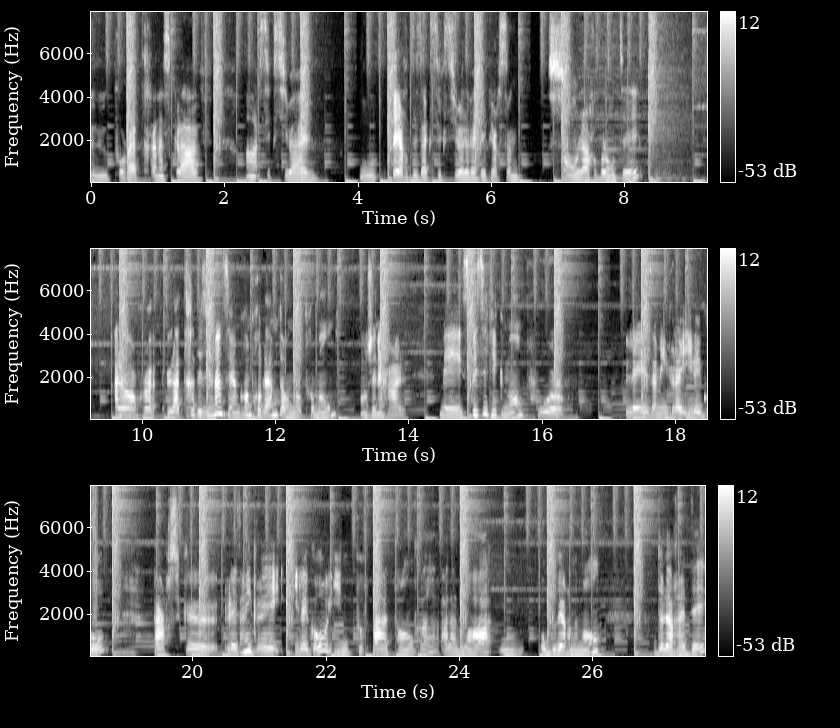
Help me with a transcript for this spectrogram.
ou pour être un esclave uh, sexuel ou faire des actes sexuels avec les personnes sans leur volonté. Alors, la traite des humains, c'est un grand problème dans notre monde en général, mais spécifiquement pour les immigrés illégaux, parce que les immigrés illégaux, ils ne peuvent pas attendre à la loi ou au gouvernement de leur aider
